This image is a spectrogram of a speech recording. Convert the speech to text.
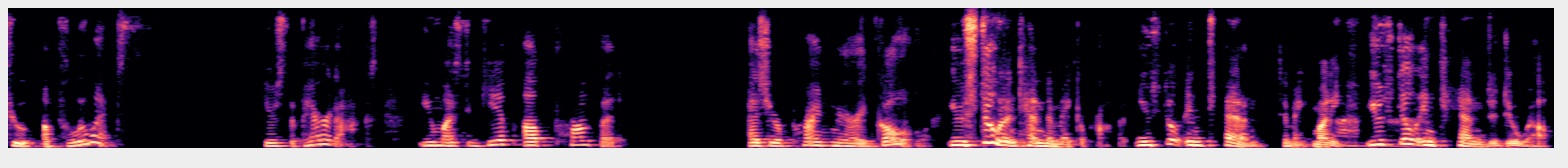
to affluence, here's the paradox you must give up profit as your primary goal. You still intend to make a profit, you still intend to make money, uh-huh. you still intend to do well.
